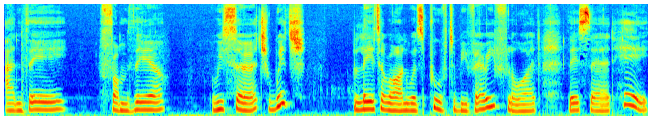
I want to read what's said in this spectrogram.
and they from there research, which later on was proved to be very flawed, they said, hey,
